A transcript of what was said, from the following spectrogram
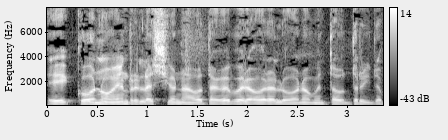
eh, con o en relación a otra vez, pero ahora lo van a aumentar un 30%.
